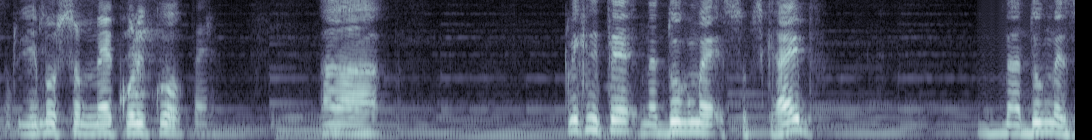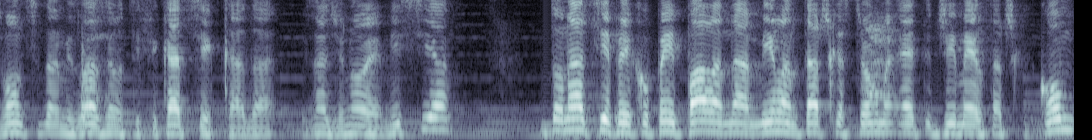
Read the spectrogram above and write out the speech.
super. imao sam nekoliko... Super. A, kliknite na dugme subscribe, na dugme zvonce da vam izlaze notifikacije kada izađe nova emisija. Donacije preko Paypala na milan.strongman.gmail.com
